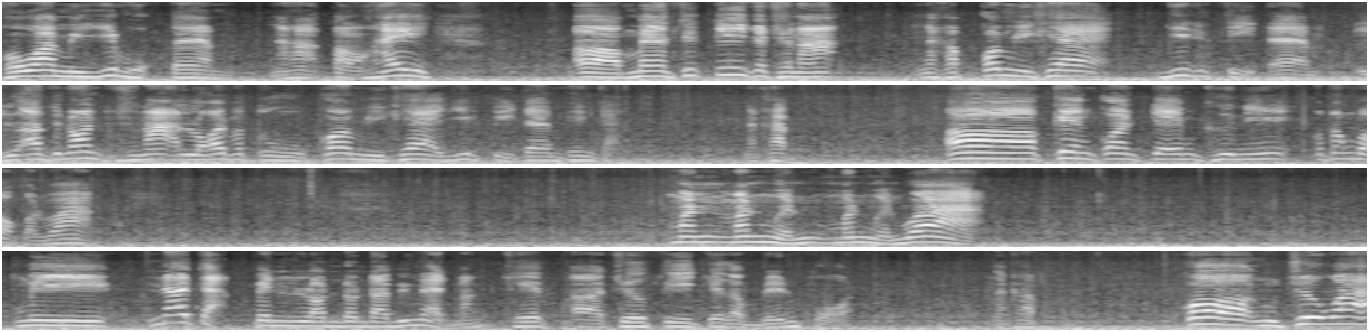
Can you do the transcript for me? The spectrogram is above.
เพราะว่ามี26แต้มนะฮะต่อให้แมนซิตี้จะชนะนะครับ ก็มีแค่ 24 แต้ม หรืออาร์เซนอลชนะ 100 ประตูก็มีแค่ 24 แต้มเพียงกันนะครับเออเก่งก่อนเกมคืนนี้ก็ต้องบอกก่อนว่า มันมันเหมือนมันเหมือนว่า มีน่าจะเป็นลอนดอนดาร์บี้แมตช์มั้งเชฟเชลซีเจอกับเบรนท์ฟอร์ดนะครับ ก็หนูเชื่อว่า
